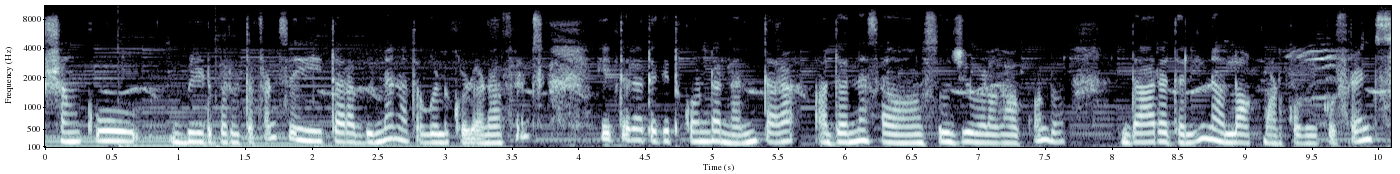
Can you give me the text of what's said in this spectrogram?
ಶಂಕು ಬೀಡ್ ಬರುತ್ತೆ ಫ್ರೆಂಡ್ಸ್ ಈ ಥರ ನಾವು ತಗೊಳ್ಕೊಳ್ಳೋಣ ಫ್ರೆಂಡ್ಸ್ ಈ ಥರ ತೆಗೆದುಕೊಂಡ ನಂತರ ಅದನ್ನು ಸೂಜಿ ಒಳಗೆ ಹಾಕ್ಕೊಂಡು ದಾರದಲ್ಲಿ ನಾವು ಲಾಕ್ ಮಾಡ್ಕೋಬೇಕು ಫ್ರೆಂಡ್ಸ್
